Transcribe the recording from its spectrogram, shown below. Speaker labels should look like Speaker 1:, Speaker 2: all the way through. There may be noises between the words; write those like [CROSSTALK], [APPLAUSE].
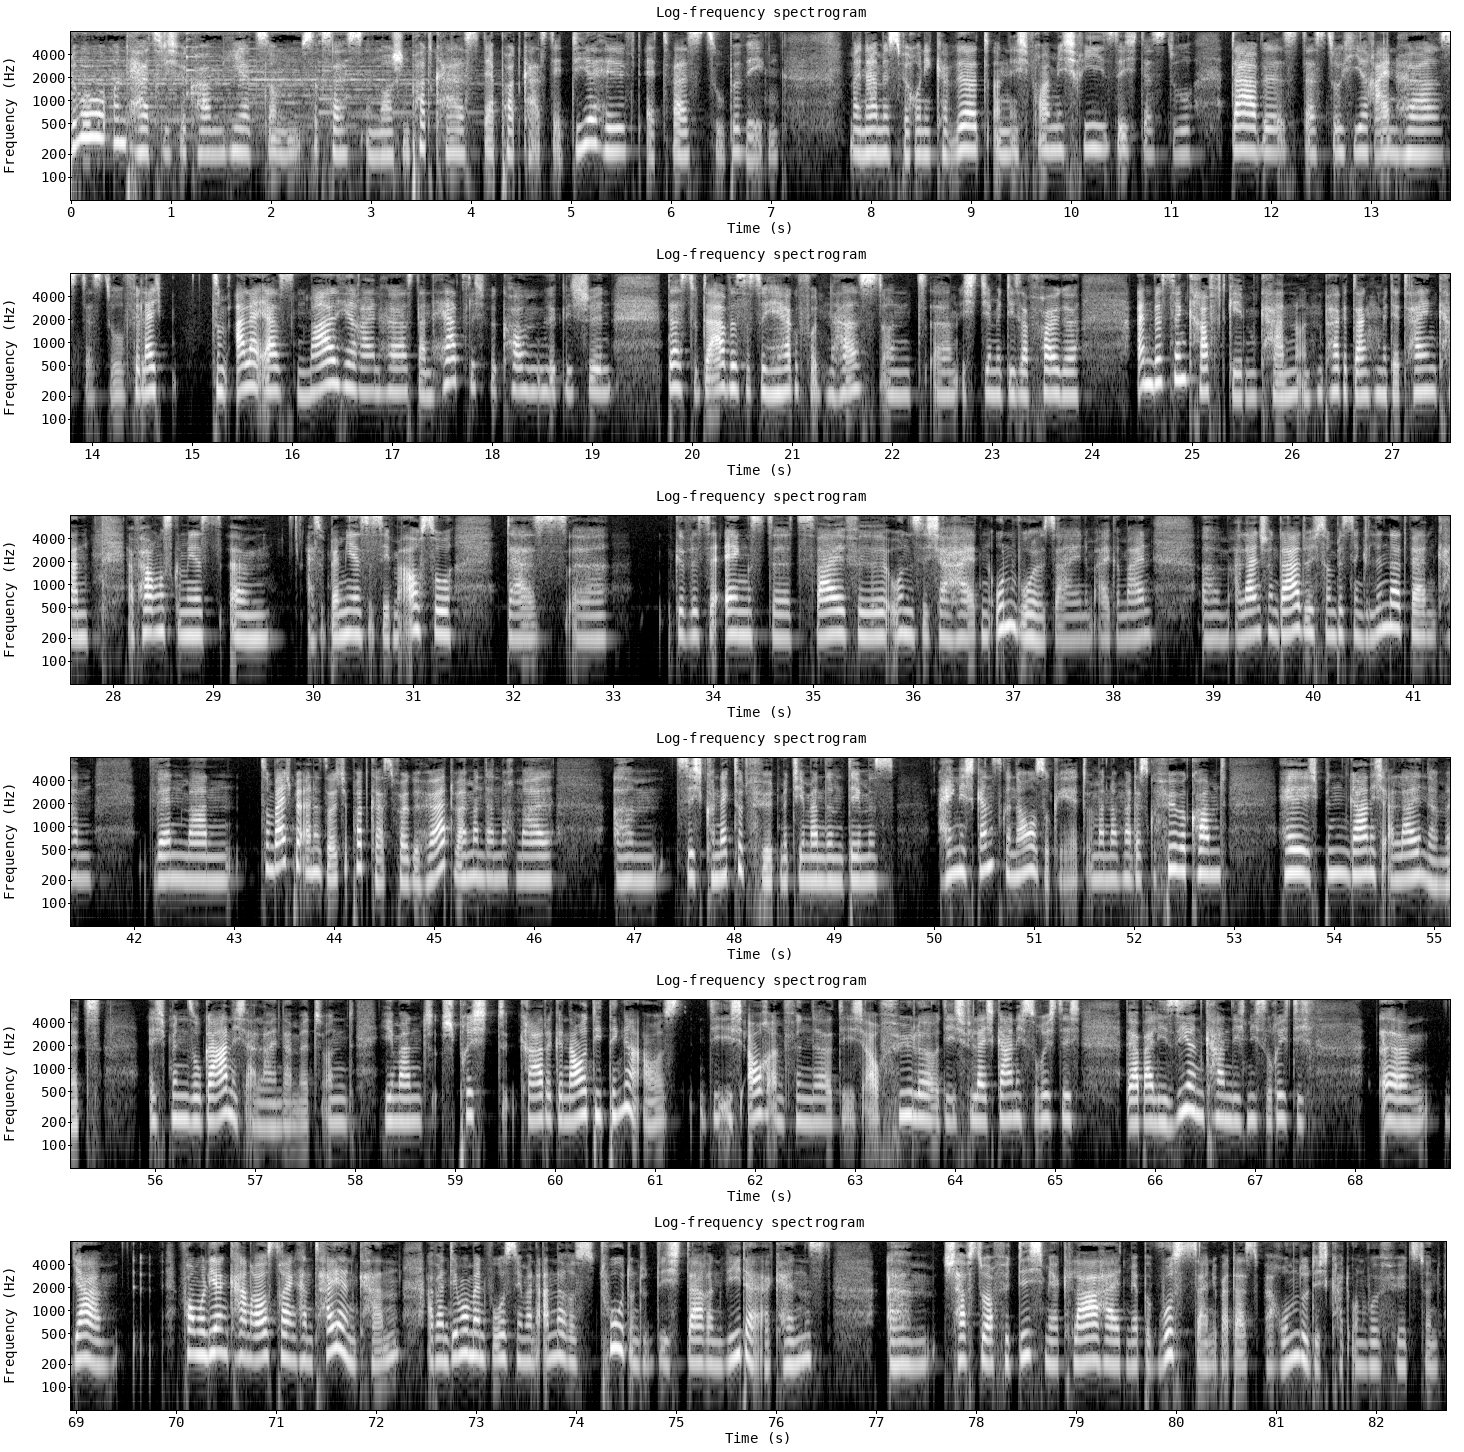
Speaker 1: Hallo und herzlich willkommen hier zum Success in Motion Podcast, der Podcast, der dir hilft, etwas zu bewegen. Mein Name ist Veronika Wirth und ich freue mich riesig, dass du da bist, dass du hier reinhörst, dass du vielleicht zum allerersten Mal hier reinhörst, dann herzlich willkommen. Wirklich schön, dass du da bist, dass du hierher gefunden hast und ähm, ich dir mit dieser Folge ein bisschen Kraft geben kann und ein paar Gedanken mit dir teilen kann. Erfahrungsgemäß, ähm, also bei mir ist es eben auch so, dass äh, gewisse Ängste, Zweifel, Unsicherheiten, Unwohlsein im Allgemeinen ähm, allein schon dadurch so ein bisschen gelindert werden kann, wenn man zum Beispiel eine solche Podcast-Folge hört, weil man dann nochmal ähm, sich connected fühlt mit jemandem, dem es eigentlich ganz genauso geht und man nochmal das Gefühl bekommt, hey, ich bin gar nicht allein damit. Ich bin so gar nicht allein damit. Und jemand spricht gerade genau die Dinge aus, die ich auch empfinde, die ich auch fühle, die ich vielleicht gar nicht so richtig verbalisieren kann, die ich nicht so richtig, ähm, ja, formulieren kann, raustragen kann, teilen kann. Aber in dem Moment, wo es jemand anderes tut und du dich darin wiedererkennst, ähm, schaffst du auch für dich mehr Klarheit, mehr Bewusstsein über das, warum du dich gerade unwohl fühlst. Und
